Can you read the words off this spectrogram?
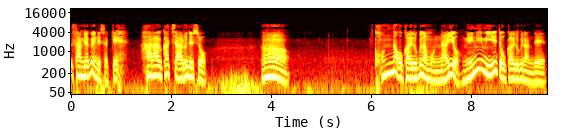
300円でしたっけ？払う価値あるでしょう。うん。こんなお買い得なもんないよ。目に見えてお買い得なんで、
